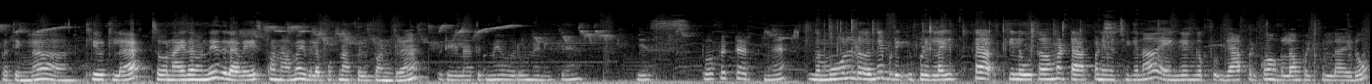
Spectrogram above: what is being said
பார்த்தீங்களா க்யூட்டில் ஸோ நான் இதை வந்து இதில் வேஸ்ட் பண்ணாமல் இதில் போட்டு நான் ஃபில் பண்ணுறேன் இப்படி எல்லாத்துக்குமே வரும்னு நினைக்கிறேன். எஸ் பர்ஃபெக்டாக இருக்குங்க. இந்த மோல்டு வந்து இப்படி இப்படி லைட்டாக கீழே ஊற்றாமல் டேப் பண்ணி வச்சிங்கன்னா எங்கெங்கே கேப் இருக்கோ அங்கெல்லாம் போய் ஃபில் ஆகிடும்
